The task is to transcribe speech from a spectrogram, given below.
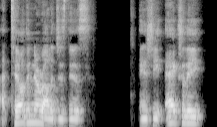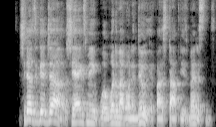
I tell the neurologist this, and she actually she does a good job. She asks me, well, what am I going to do if I stop these medicines?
